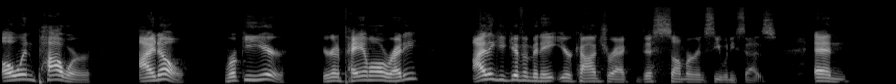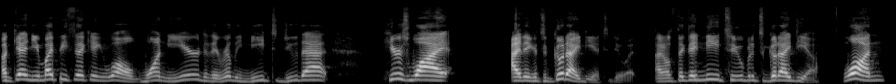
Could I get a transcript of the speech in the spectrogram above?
Owen Power, I know, rookie year. You're going to pay him already? I think you give him an eight year contract this summer and see what he says. And again, you might be thinking, well, one year, do they really need to do that? Here's why I think it's a good idea to do it. I don't think they need to, but it's a good idea. One,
